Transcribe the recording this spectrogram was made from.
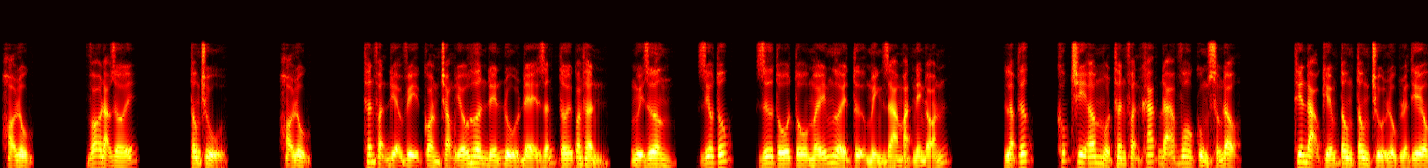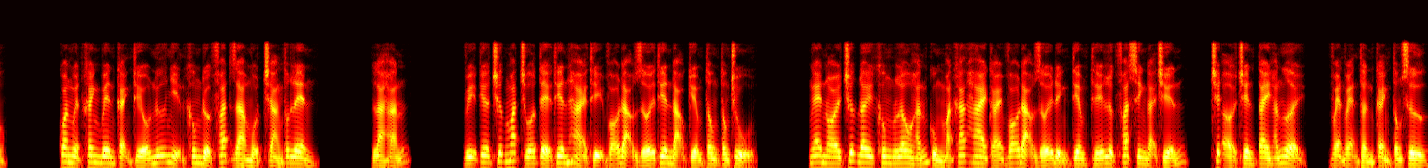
Họ lục. Võ đạo giới. Tông chủ. Họ lục. Thân phận địa vị còn trọng yếu hơn đến đủ để dẫn tới quan thần, ngụy dương, diêu túc, dư tố tố mấy người tự mình ra mặt nên đón. Lập tức, khúc chi âm một thân phận khác đã vô cùng sống động. Thiên đạo kiếm tông tông chủ lục luyện tiêu. Quan nguyệt khanh bên cạnh thiếu nữ nhịn không được phát ra một tràng thốt lên. Là hắn. Vị kia trước mắt chúa tể thiên hải thị võ đạo giới thiên đạo kiếm tông tông chủ nghe nói trước đây không lâu hắn cùng mặt khác hai cái võ đạo giới đỉnh tiêm thế lực phát sinh đại chiến, chết ở trên tay hắn người, vẹn vẹn thần cảnh tông sư,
